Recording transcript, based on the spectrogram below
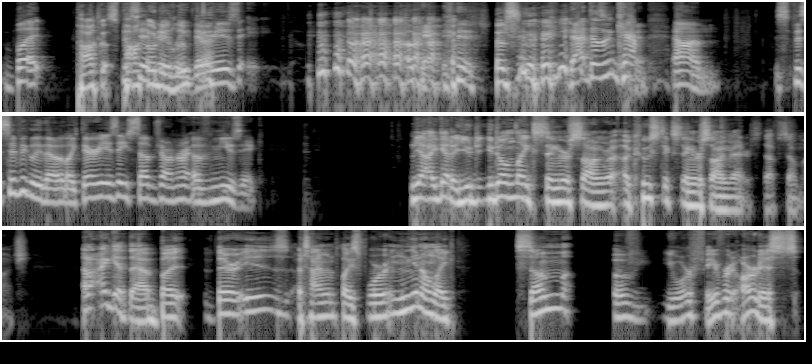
but Paco, Paco de Luca. there is okay. That doesn't count. Um, specifically though, like there is a subgenre of music. yeah, I get it. You you don't like singer song acoustic singer songwriter stuff so much, and I get that. But there is a time and place for it, and you know, like some of your favorite artists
